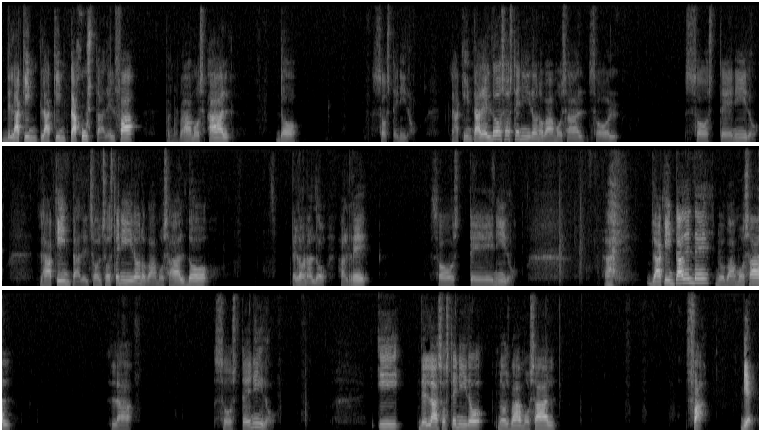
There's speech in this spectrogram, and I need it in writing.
la, quinta, la quinta justa del Fa, pues nos vamos al Do sostenido. La quinta del Do sostenido nos vamos al Sol sostenido. La quinta del Sol sostenido nos vamos al Do perdón, al do, al re sostenido. la quinta del D nos vamos al La sostenido. Y del La sostenido nos vamos al Fa. Bien.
